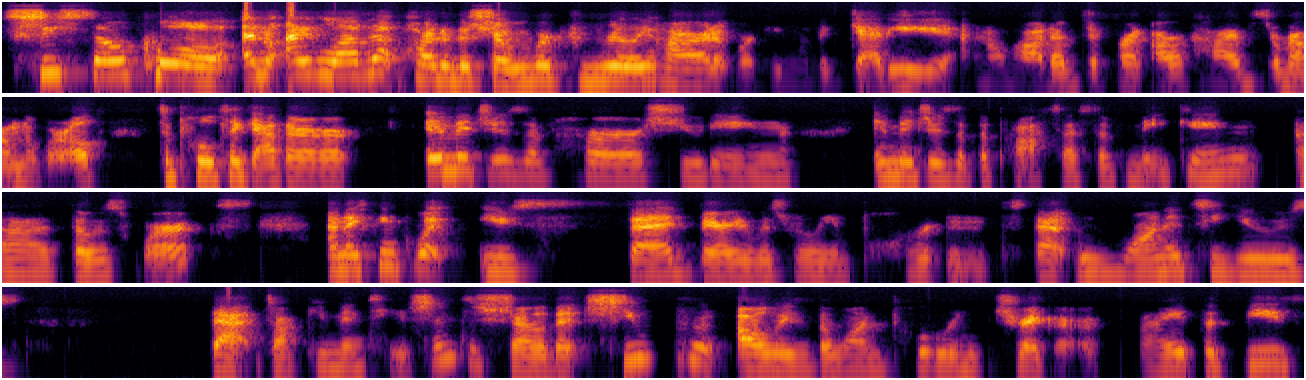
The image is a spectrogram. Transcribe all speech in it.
She's so cool. And I love that part of the show. We worked really hard at working with the Getty and a lot of different archives around the world to pull together images of her shooting, images of the process of making uh, those works. And I think what you said, Barry, was really important that we wanted to use that documentation to show that she wasn't always the one pulling trigger, right? That these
